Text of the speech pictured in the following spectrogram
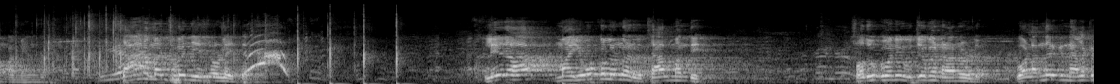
ఉన్నా మేము చాలా మంచి పని చేసిన వాళ్ళు అయితే. లేదా మా యువకులు ఉన్నారు చాలా మంది చదువుకొని ఉద్యోగం రానోళ్ళు. వాళ్ళందరికీ నెలకు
